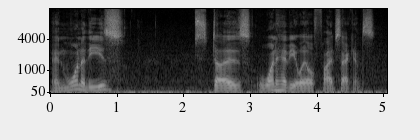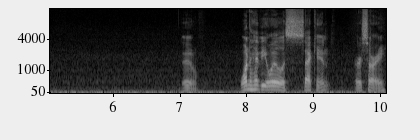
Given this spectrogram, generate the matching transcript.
And one of these does one heavy oil five seconds. Ooh. One heavy oil a second, or sorry,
